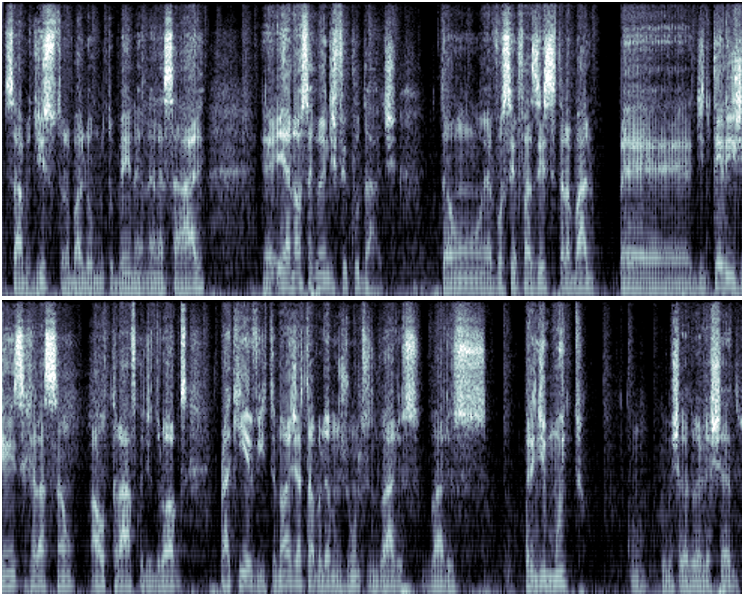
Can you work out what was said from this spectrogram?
sabe disso, trabalhou muito bem né, nessa área. É, e a nossa grande dificuldade. Então, é você fazer esse trabalho é, de inteligência em relação ao tráfico de drogas para que evite. Nós já trabalhamos juntos em vários, vários. Aprendi muito com, com o investigador Alexandre.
